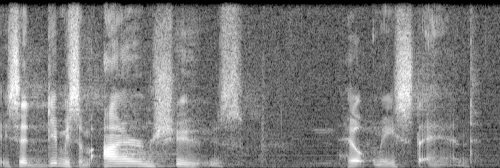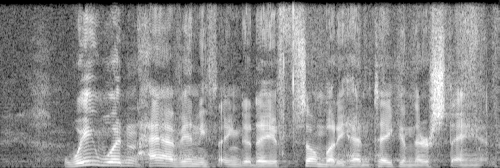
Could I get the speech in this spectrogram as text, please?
He said, Give me some iron shoes, help me stand. We wouldn't have anything today if somebody hadn't taken their stand.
